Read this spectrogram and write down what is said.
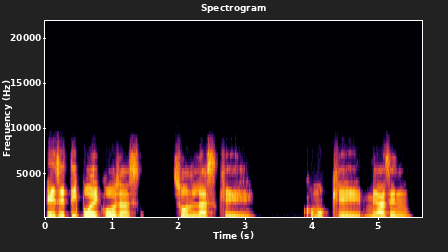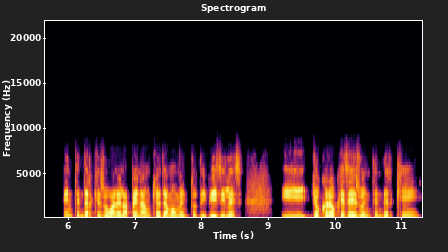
ese tipo de cosas son las que como que me hacen entender que eso vale la pena, aunque haya momentos difíciles. Y yo creo que es eso, entender que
